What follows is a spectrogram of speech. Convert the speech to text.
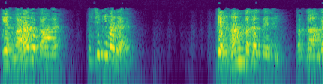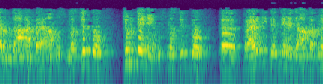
کہ ہمارا جو کام ہے، اسی کی وجہ ہے کہ ہم بدلتے نہیں۔ رمضان کا رمضان آتا ہے، ہم اس مسجد کو چنتے ہیں، اس مسجد کو پرائرٹی دیتے ہیں جہاں ختم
